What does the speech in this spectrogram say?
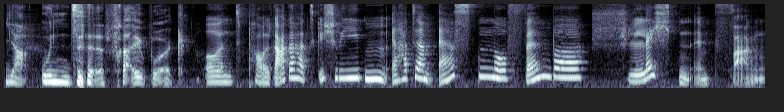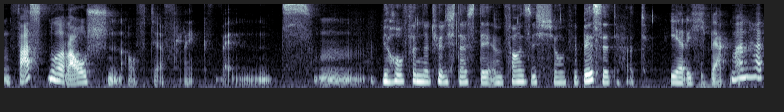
Ja, unser Freiburg. Und Paul Gager hat geschrieben, er hatte am 1. November schlechten Empfang, fast nur Rauschen auf der Frequenz. Hm. Wir hoffen natürlich, dass der Empfang sich schon verbessert hat. Erich Bergmann hat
